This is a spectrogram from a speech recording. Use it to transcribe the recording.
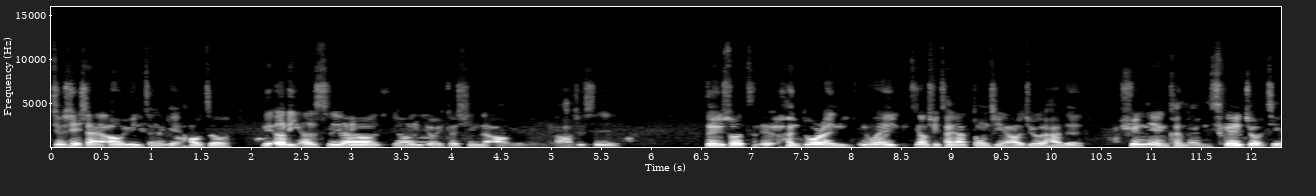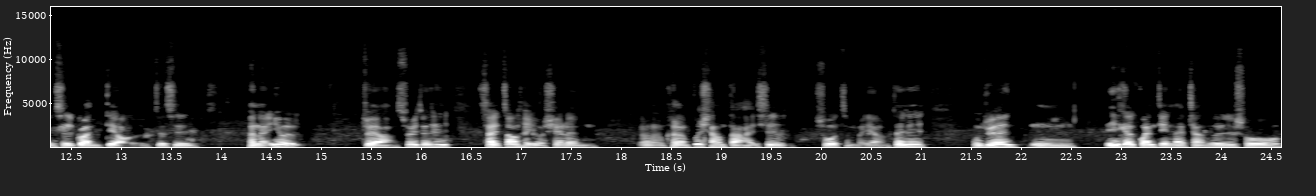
就是现在奥运整个延后之后，你二零二四要要要有一个新的奥运，然后就是等于说很多人因为要去参加东京奥运，就他的训练可能 schedule 已经是乱掉了，就是可能因为对啊，所以就是在造成有些人嗯可能不想打还是。说怎么样？但是我觉得，嗯，一个观点来讲，就是说，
